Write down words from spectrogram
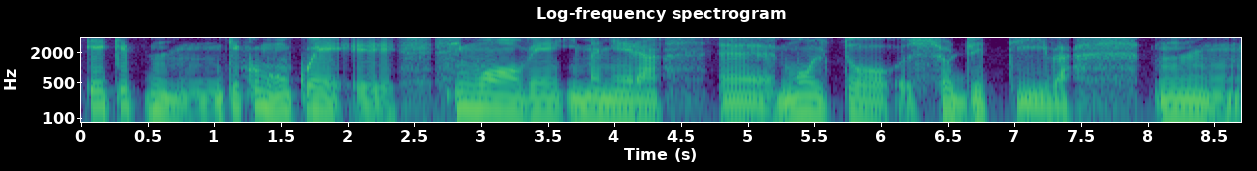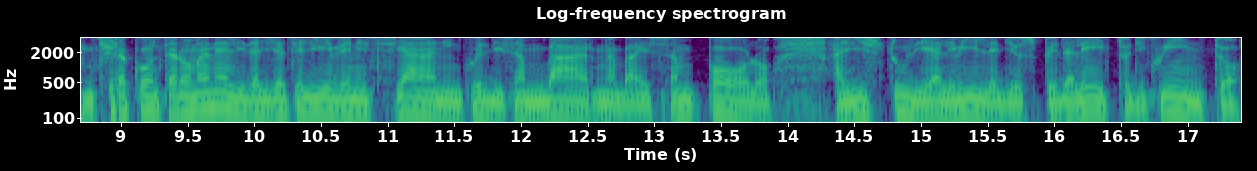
e che, mh, che comunque eh, si muove in maniera eh, molto soggettiva. Mm, ci racconta Romanelli dagli atelier veneziani in quel di San Barnaba e San Polo, agli studi e alle ville di Ospedaletto, di Quinto,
